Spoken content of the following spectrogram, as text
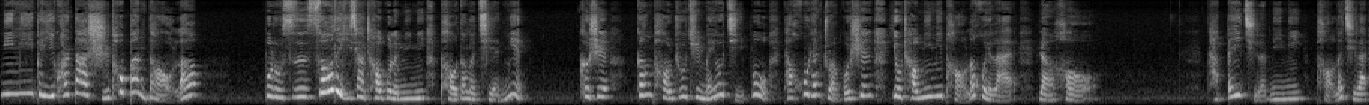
咪咪被一块大石头绊倒了。布鲁斯嗖的一下超过了咪咪，跑到了前面。可是刚跑出去没有几步，他忽然转过身，又朝咪咪跑了回来。然后，他背起了咪咪，跑了起来，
